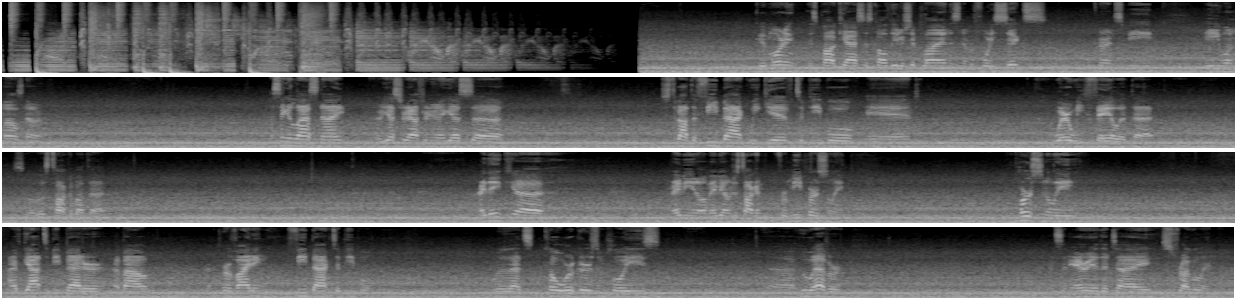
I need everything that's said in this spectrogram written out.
Good morning. This podcast is called Leadership Line. This is number 46. Current speed 81 miles an hour. I was thinking last night, or yesterday afternoon, I guess, uh, just about the feedback we give to people and where we fail at that. So let's talk about that. I think. Uh, maybe you know maybe i'm just talking for me personally personally i've got to be better about providing feedback to people whether that's coworkers employees uh, whoever it's an area that i struggle in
